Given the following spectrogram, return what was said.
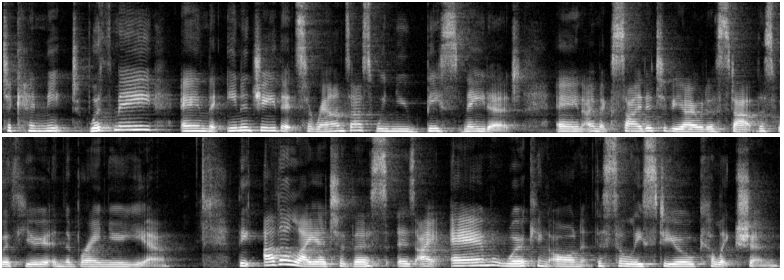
to connect with me and the energy that surrounds us when you best need it. And I'm excited to be able to start this with you in the brand new year. The other layer to this is I am working on the Celestial Collection.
